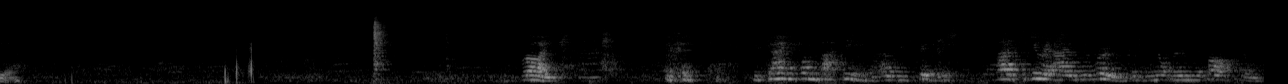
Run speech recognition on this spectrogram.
yeah. Right. you can't come back in now, we finished. I had to do it out in the room because there's not room in the bathroom.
